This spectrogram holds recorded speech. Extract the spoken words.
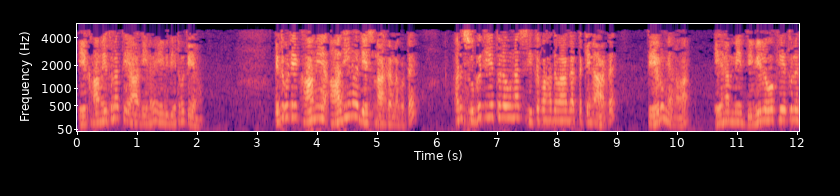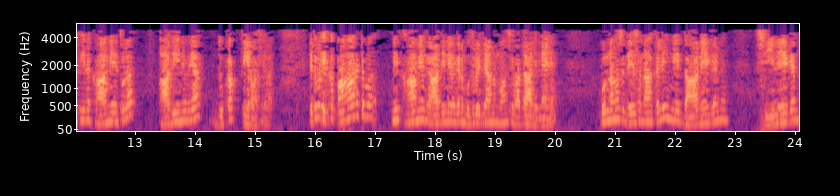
ඒ කාමයේ තුලත් ඒ ආදීනව ඒ විදිහටම තියෙනවා. එතකොට මේ කාමයේ ආදීනව දේශනා කරනකොට අර සුගතිය තුල වුණත් සිත පහදවාගත්ත කෙනාට තේරුම් යනවා එහෙනම් මේ දිවි ලෝකයේ තුල තියෙන කාමයේ තුල ආදීනවයක් දුකක් තියෙනවා කියලා. එතකොට එකපාරටම මේ කාමයේ ආදීනව ගැන බුදුරජාණන් වහන්සේ වදාළේ නැහැ. උන්වහන්සේ දේශනා කළේ මේ දානය ගැන, සීලය ගැන,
